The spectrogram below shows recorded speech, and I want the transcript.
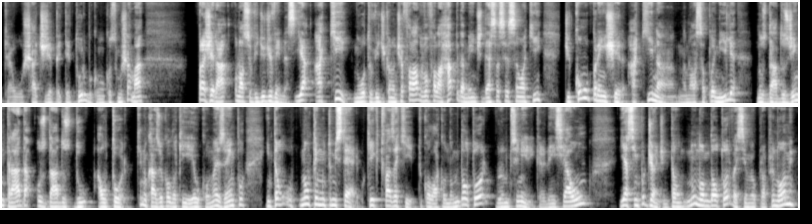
que é o chat GPT Turbo, como eu costumo chamar, para gerar o nosso vídeo de vendas. E aqui, no outro vídeo que eu não tinha falado, vou falar rapidamente dessa seção aqui, de como preencher aqui na, na, nossa planilha, nos dados de entrada, os dados do autor, que no caso eu coloquei eu como exemplo. Então, não tem muito mistério. O que que tu faz aqui? Tu coloca o nome do autor, Bruno Piscinini, credencial 1, e assim por diante. Então, no nome do autor vai ser o meu próprio nome,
